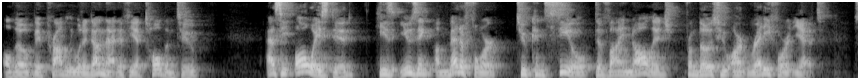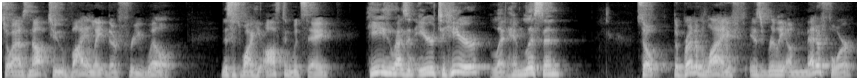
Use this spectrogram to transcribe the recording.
although they probably would have done that if he had told them to. As he always did, he's using a metaphor to conceal divine knowledge from those who aren't ready for it yet, so as not to violate their free will. This is why he often would say, He who has an ear to hear, let him listen. So the bread of life is really a metaphor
